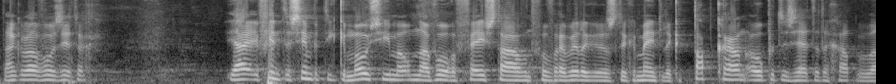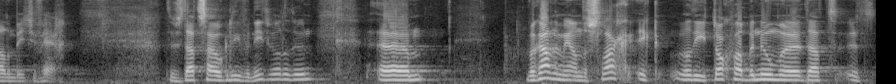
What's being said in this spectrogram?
Dank u wel, voorzitter. Ja, ik vind het een sympathieke motie, maar om nou voor een feestavond voor vrijwilligers de gemeentelijke tapkraan open te zetten, dat gaat me wel een beetje ver. Dus dat zou ik liever niet willen doen. Um, we gaan ermee aan de slag. Ik wil hier toch wel benoemen dat het,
